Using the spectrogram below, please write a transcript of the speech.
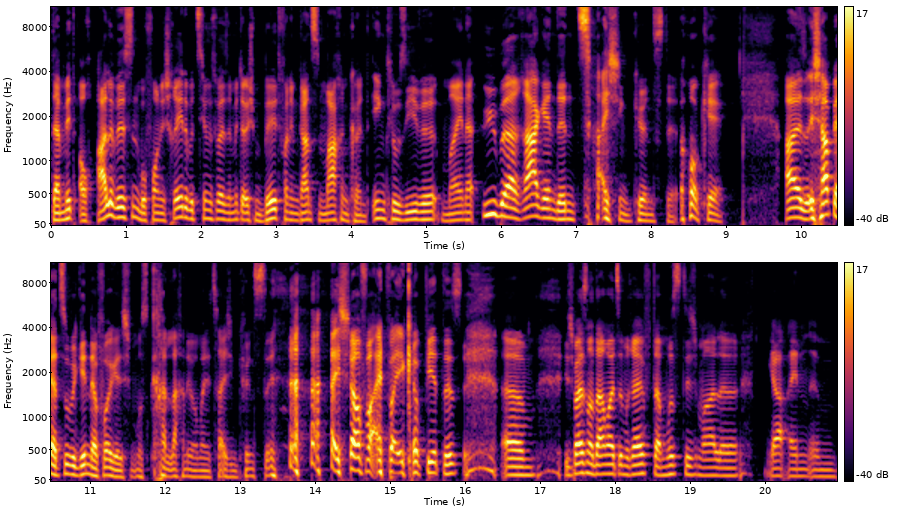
damit auch alle wissen, wovon ich rede, bzw. mit euch ein Bild von dem Ganzen machen könnt, inklusive meiner überragenden Zeichenkünste. Okay. Also, ich habe ja zu Beginn der Folge, ich muss gerade lachen über meine Zeichenkünste. ich hoffe einfach, ihr kapiert es. Ähm, ich weiß noch damals im Ref, da musste ich mal äh, ja ein ähm,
